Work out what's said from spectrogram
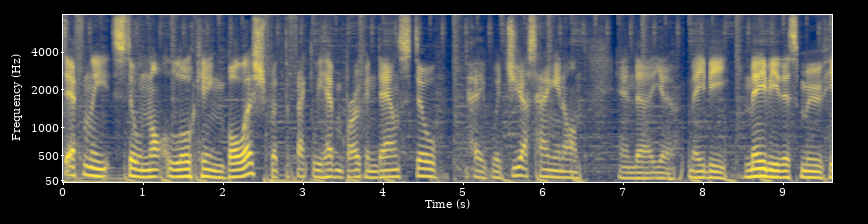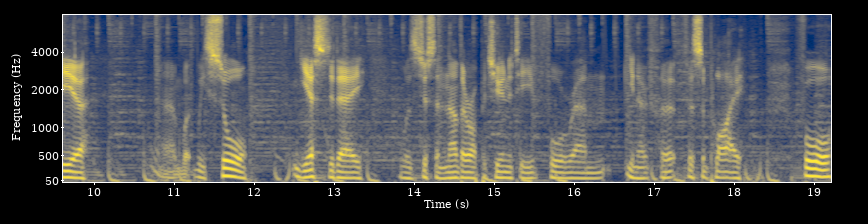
definitely still not looking bullish, but the fact that we haven't broken down, still, hey, we're just hanging on, and uh, you know, maybe maybe this move here, uh, what we saw yesterday was just another opportunity for um, you know for for supply for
